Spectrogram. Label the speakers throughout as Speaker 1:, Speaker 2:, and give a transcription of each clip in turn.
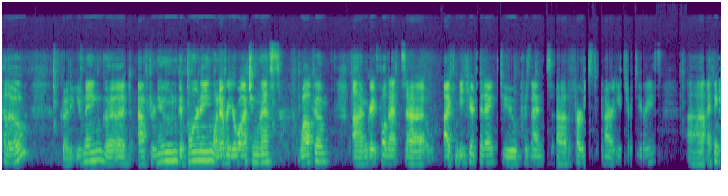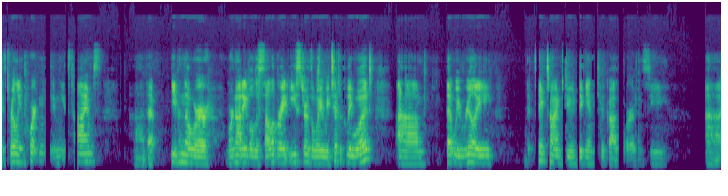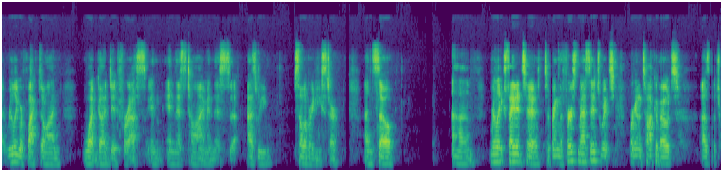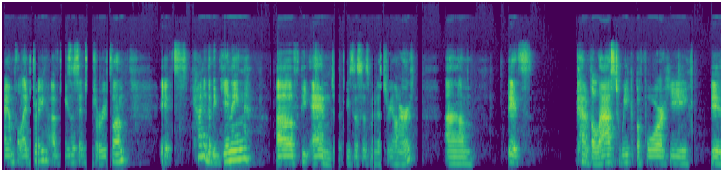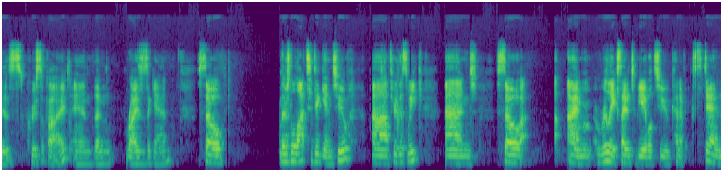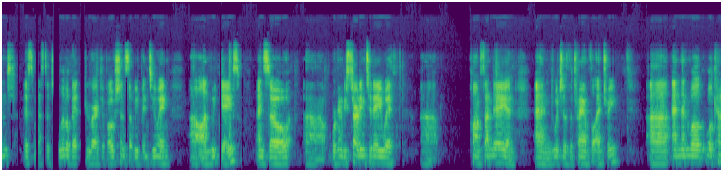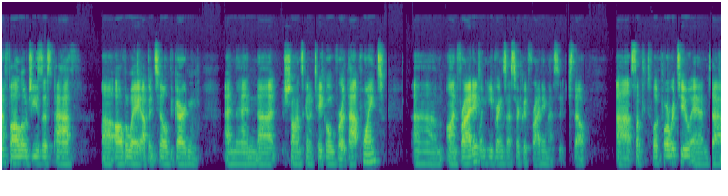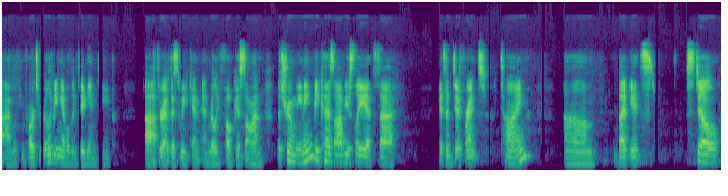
Speaker 1: Hello, good evening, good afternoon, good morning, whenever you're watching this. Welcome. I'm grateful that uh, I can be here today to present uh, the first in our Easter series. Uh, I think it's really important in these times uh, that even though we're we're not able to celebrate Easter the way we typically would, um, that we really take time to dig into God's Word and see uh, really reflect on what God did for us in in this time in this uh, as we celebrate Easter. And so, um, really excited to to bring the first message, which we're going to talk about as the triumphal entry of Jesus into Jerusalem. It's kind of the beginning of the end of Jesus's ministry on earth. Um, it's kind of the last week before he is crucified and then rises again. So there's a lot to dig into uh, through this week. And so I'm really excited to be able to kind of extend this message a little bit through our devotions that we've been doing uh, on weekdays. And so uh, we're going to be starting today with uh, Palm Sunday, and and which is the triumphal entry. Uh, and then we'll we'll kind of follow Jesus' path uh, all the way up until the garden, and then uh, Sean's going to take over at that point um, on Friday when he brings us our Good Friday message. So uh, something to look forward to, and uh, I'm looking forward to really being able to dig in deep uh, throughout this week and, and really focus on the true meaning because obviously it's it's a different time, um, but it's still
